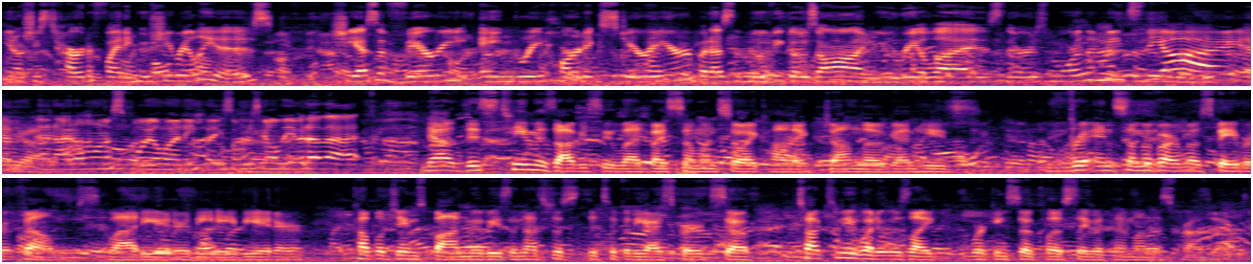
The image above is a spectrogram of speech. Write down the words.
you know, she's tired of fighting who she really is. She has a very angry, hard exterior, but as the movie goes on, you realize there's more than meets the eye, and, Yeah. and I don't want to spoil anything, so I'm just gonna leave it at that. Now, this team is obviously led by someone so iconic iconic John Logan. He's written some of our most favorite films Gladiator, The Aviator, a couple James Bond movies, and that's just the tip of the iceberg. So, talk to me what it was like working so closely with him on this project.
